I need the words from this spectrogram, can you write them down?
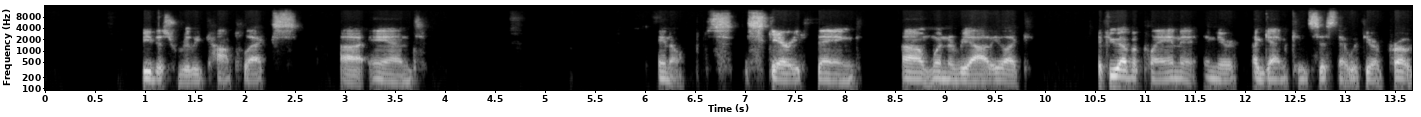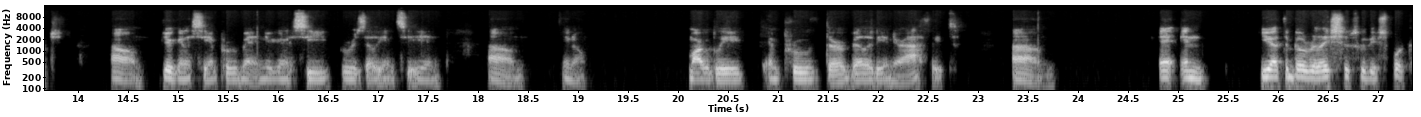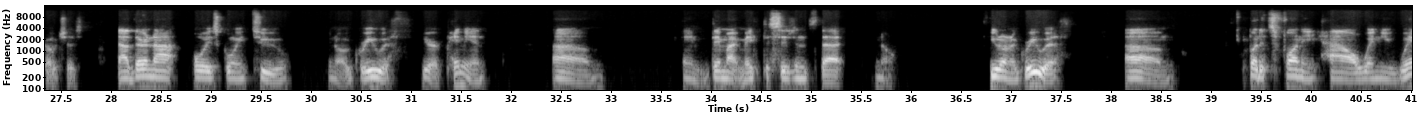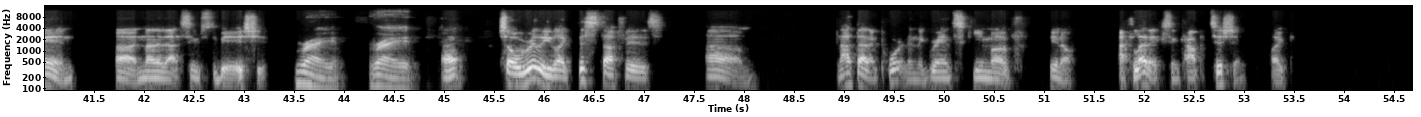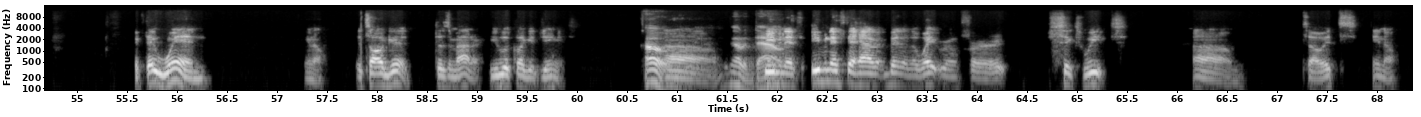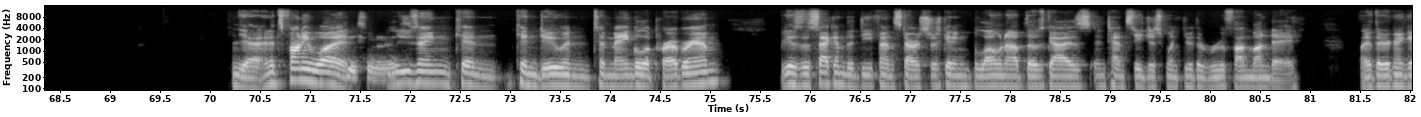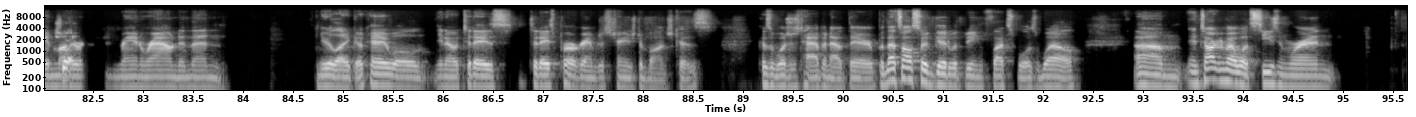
be this really complex uh, and you know s- scary thing um, when in reality like if you have a plan and you're again consistent with your approach um, you're going to see improvement and you're going to see resiliency and um, you know markedly improve durability in your athletes. Um, and, and, you have to build relationships with your sport coaches. Now they're not always going to, you know, agree with your opinion, um, and they might make decisions that you know you don't agree with. Um, but it's funny how when you win, uh, none of that seems to be an issue. Right. Right. right? So really, like this stuff is um, not that important in the grand scheme of you know athletics and competition like if they win you know it's all good. Doesn't matter. You look like a genius. Oh um, without a doubt. even if even if they haven't been in the weight room for six weeks. Um so it's you know. Yeah and it's funny what, what it losing can can do and to mangle a program because the second the defense starts just getting blown up, those guys' intensity just went through the roof on Monday. Like they're gonna get mother sure. ran around, and then you're like, okay, well, you know, today's today's program just changed a bunch because because of what just happened out there. But that's also good with being flexible as well. Um, and talking about what season we're in,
